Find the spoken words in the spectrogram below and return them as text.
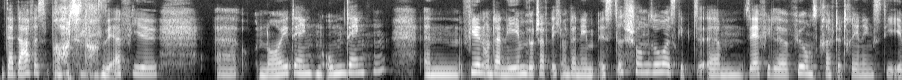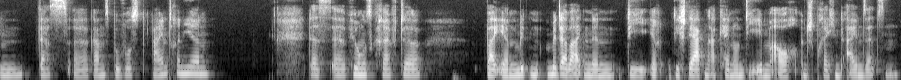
da darf es, braucht es noch sehr viel äh, Neudenken, Umdenken. In vielen Unternehmen, wirtschaftlichen Unternehmen ist es schon so. Es gibt ähm, sehr viele Führungskräftetrainings, die eben das äh, ganz bewusst eintrainieren, dass äh, Führungskräfte bei ihren Mit Mitarbeitenden die, die Stärken erkennen und die eben auch entsprechend einsetzen.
